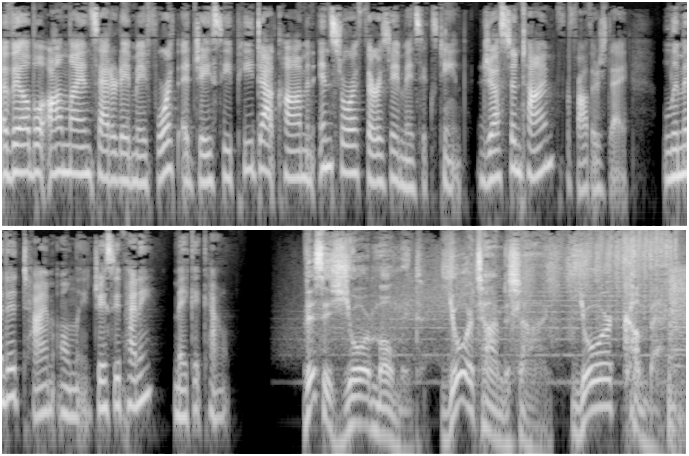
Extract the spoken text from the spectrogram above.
Available online Saturday, May 4th at jcp.com and in store Thursday, May 16th, just in time for Father's Day. Limited time only. JCPenney, make it count. This is your moment, your time to shine, your comeback.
